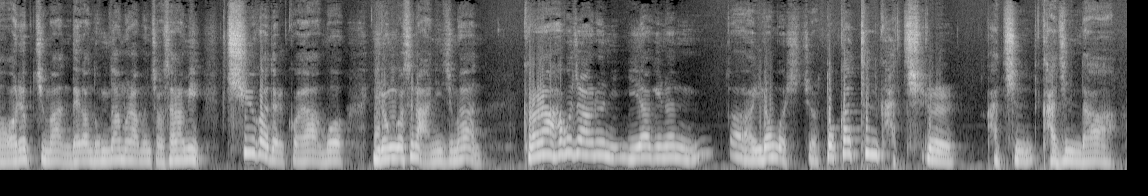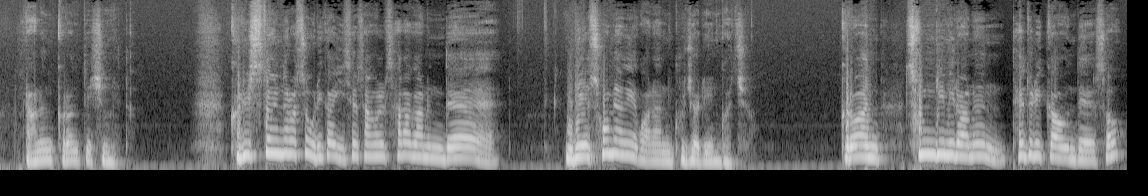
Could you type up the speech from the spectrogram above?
어렵지만 내가 농담을 하면 저 사람이 치유가 될 거야 뭐 이런 것은 아니지만 그러나 하고자 하는 이야기는 어, 이런 것이죠. 똑같은 가치를 가진, 가진다 라는 그런 뜻입니다. 그리스도인으로서 우리가 이 세상을 살아가는데 우리의 소명에 관한 구절인 거죠. 그러한 섬김이라는 테두리 가운데에서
